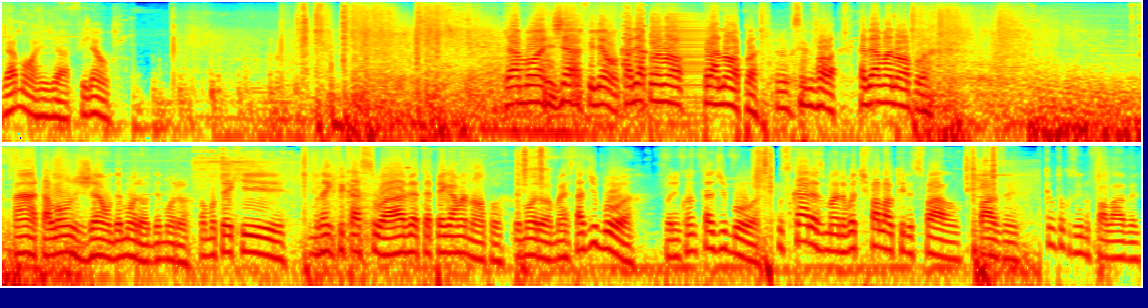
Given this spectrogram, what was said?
Já morre já, filhão. Já morre já, filhão. Cadê a plano planopa? Eu não consigo falar. Cadê a manopla? Ah, tá longeão. Demorou, demorou. Vamos ter que... Vamos ter que ficar suave até pegar a manopla. Demorou, mas tá de boa. Por enquanto tá de boa. Os caras, mano, eu vou te falar o que eles falam. Fazem. Por que eu não tô conseguindo falar, velho?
